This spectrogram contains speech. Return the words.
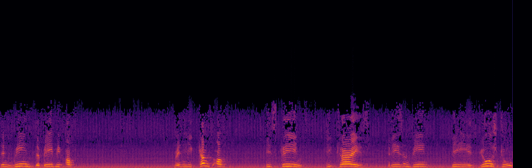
then weans the baby off. When he comes off, he screams, he cries. The Reason being, he is used to,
